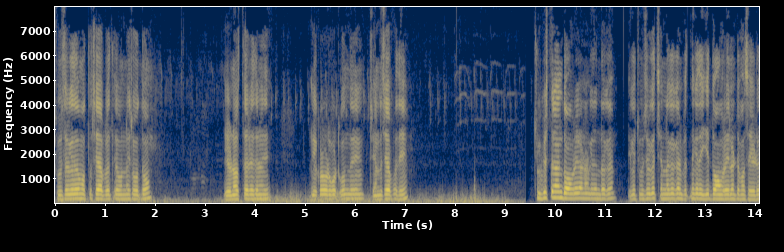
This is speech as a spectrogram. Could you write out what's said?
చూసారు కదా మొత్తం చేపలు అయితే ఉన్నాయి చూద్దాం. ఏమైనా వస్తాయో లేదనేది ఇక్కడ ఒకటి కొట్టుకుంది చిన్న చేప అది. చూపిస్తున్నాను దోమరాయిలు అన్నాను కదా ఇందాక. ఇక చూసారుగా చిన్నగా కనిపిస్తుంది కదా ఇవి దోమరాయిలు అంటే మా సైడ్.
